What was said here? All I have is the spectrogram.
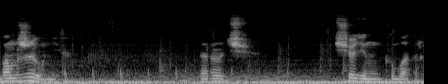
Бомжи у них. Короче. Еще один инкубатор.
